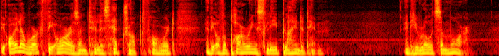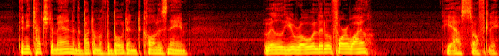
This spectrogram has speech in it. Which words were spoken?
The oiler worked the oars until his head dropped forward and the overpowering sleep blinded him. And he rowed some more. Then he touched a man in the bottom of the boat and called his name. Will you row a little for a while? he asked softly.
